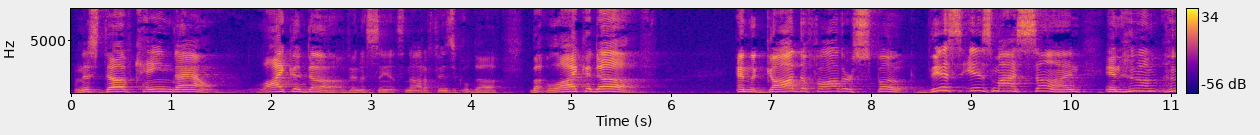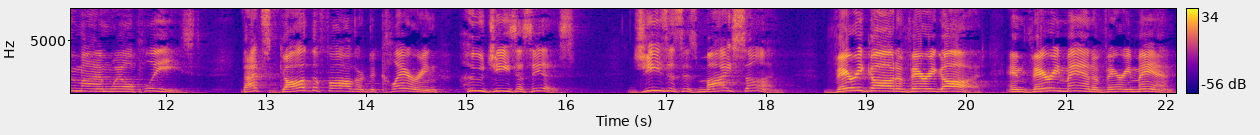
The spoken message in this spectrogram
when this dove came down, like a dove in a sense, not a physical dove, but like a dove, and the God the Father spoke, This is my Son in whom, whom I am well pleased. That's God the Father declaring who Jesus is. Jesus is my Son, very God of very God and very man of very man.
